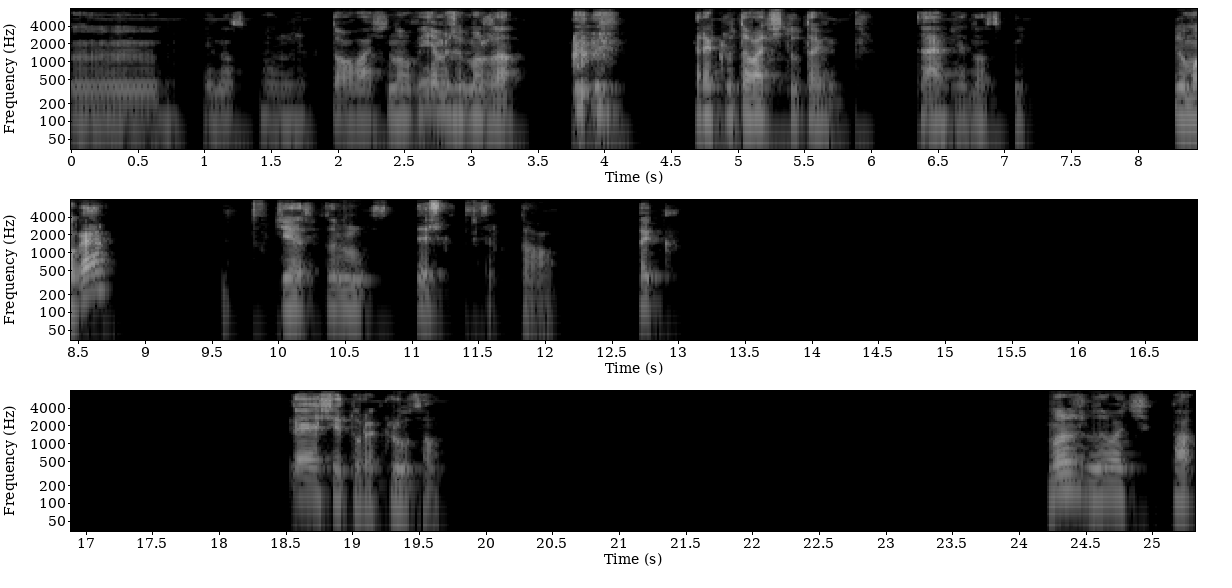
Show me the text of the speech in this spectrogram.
Yy, jednostki można rekrutować. No wiem, że można rekrutować tutaj te jednostki. Tu mogę? 20 dyszkę zrekrutował. Pyk. Ja się tu rekrucam. Możesz dawać pa...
